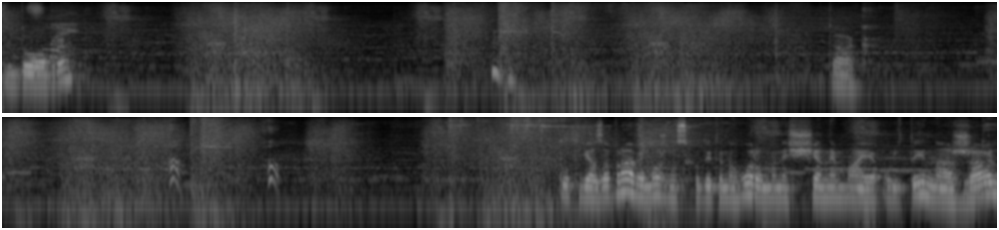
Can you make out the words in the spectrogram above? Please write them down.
Добре. Так. Тут я забрав і можна сходити нагору. У мене ще немає ульти, на жаль.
